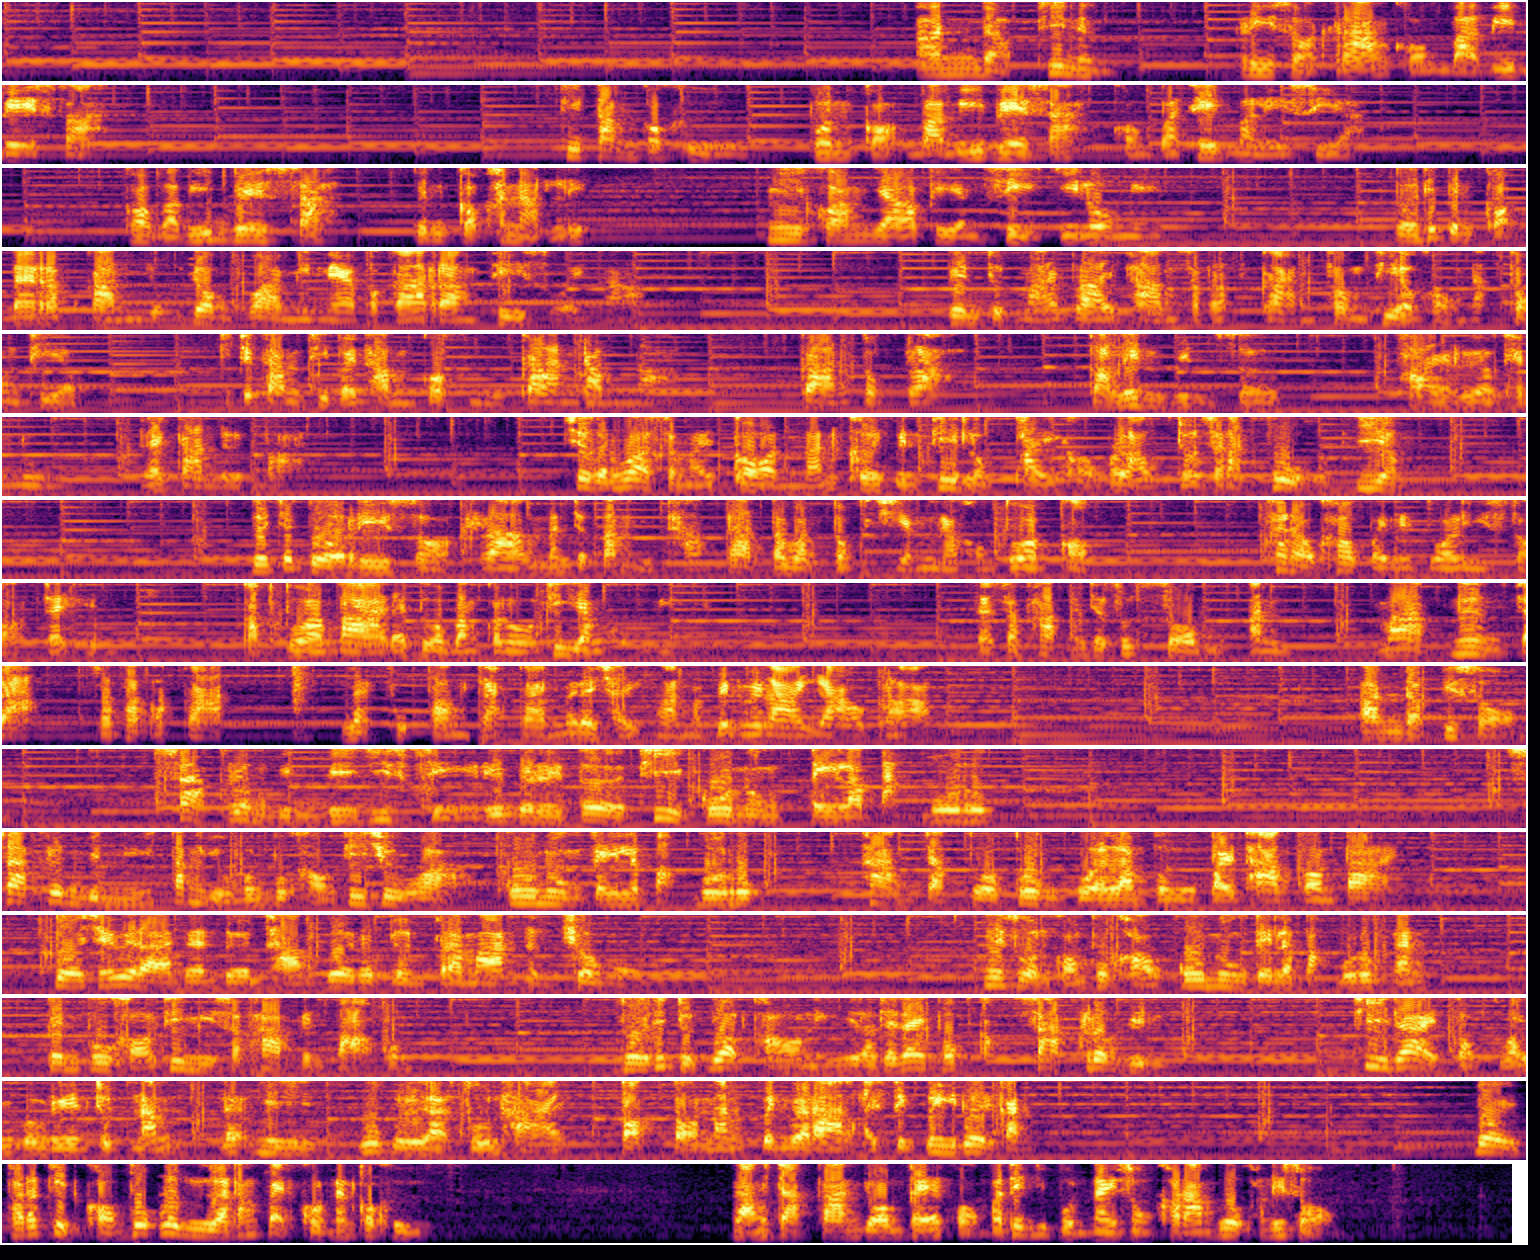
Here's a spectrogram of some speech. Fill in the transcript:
อันดับที่1รีสอร์ทร้างของบาร์บี้เบซาที่ตั้งก็คือบนเกาะบาบีเบซาของประเทศมาเลเซีย เกาะบาบีเบซาเป็นเกาะขนาดเล็ก มีความยาวเพียง 4 กิโลเมตร โดยที่เป็นเกาะได้รับการยกย่องว่ามีแนวปะการังที่สวยงาม เป็นจุดหมายปลายทางสำหรับการท่องเที่ยวของนักท่องเที่ยว กิจกรรมที่ไปทำก็คือการดำน้ำการตกปลา การเล่นวินเซิร์ฟพายเรือแคนู และการเดินป่า เชื่อกันว่าสมัยก่อนนั้นเคยเป็นที่หลบภัยของเหล่าโจรสลัดผู้โหดเหี้ยม โดยเจ้าตัวรีสอร์ทร้างนั้นจะตั้งอยู่ทางด้านตะวันตกเฉียงเหนือของตัวเกาะ ถ้าเราเข้าไปในตัวรีสอร์ทจะเห็น กับตัวบาร์และตัวบังกะโลที่ยังคงมีอยู่ แต่สภาพนั้นจะทรุดโทรมอันมากเนื่องจากสภาพอากาศ และผุพังจากการไม่ได้ใช้งานมาเป็นเวลายาวนาน อันดับที่สองซากเครื่องบิน B-24 Liberator ที่กูนุงเตลาปักบูรุกซากเครื่องบินนี้ตั้งอยู่บนภูเขาที่ชื่อว่ากูนุงเตลาปักบูรุก ห่างจากตัวกรุงกัวลาลัมเปอร์ไปทางตอนใต้ โดยใช้เวลาเดินเดินทางด้วยรถยนต์ประมาณ 1 ชั่วโมง ในส่วนของภูเขากูนุงเตลปักบูรุกนั้น เป็นภูเขาที่มีสภาพเป็นป่าฝนโดยที่จุดยอดเขานี้เราจะได้พบกับซากเครื่องบิน ที่ได้ตกไว้บริเวณจุดนั้น และมีลูกเรือสูญหายตอตอนนั้นเป็นเวลาหลายสิบปีด้วยกัน โดยภารกิจของพวกเรือเรือทั้ง 8 คนนั้นก็คือ หลังจากการยอมแพ้ของประเทศญี่ปุ่นในสงครามโลกครั้งที่สอง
